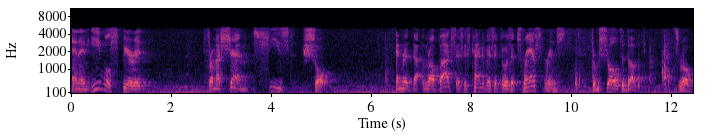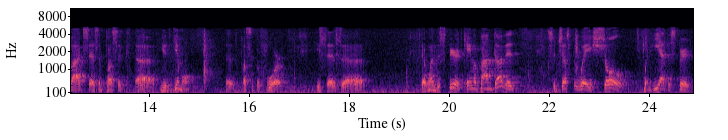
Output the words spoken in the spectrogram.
And an evil spirit from Hashem seized Shaul. And Ralbag says it's kind of as if there was a transference from Shaul to David. So Ralbag says in Pasuk uh, Yud Gimel, uh, the Pasuk before, he says, uh, that when the Spirit came upon David, so just the way Shaul, when he had the Spirit,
